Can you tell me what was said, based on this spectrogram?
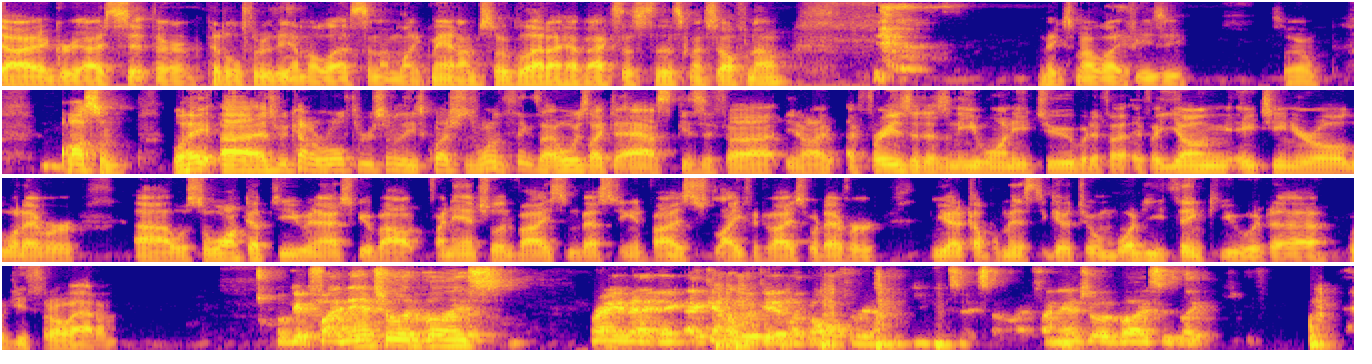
I agree. I sit there and piddle through the MLS, and I'm like, man, I'm so glad I have access to this myself now. Makes my life easy. So awesome. Well, hey, uh, as we kind of roll through some of these questions, one of the things I always like to ask is if, uh, you know, I, I, phrase it as an E1, E2, but if a, if a young 18 year old, whatever, uh, was to walk up to you and ask you about financial advice, investing advice, life advice, whatever, you got a couple minutes to give it to them. What do you think you would, uh, what do you throw at them? Okay, financial advice right? I, I kind of look at like all three. I think you can say something, right? Financial advice is like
